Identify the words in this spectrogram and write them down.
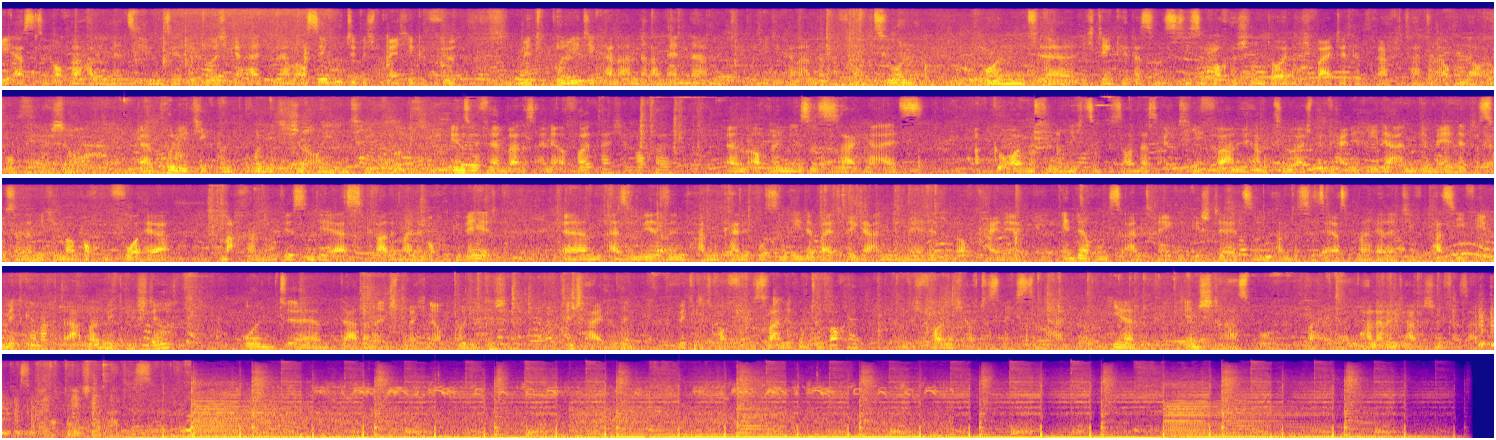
die erste Woche haben wir jetzt eben sehr gut durchgehalten. Wir haben auch sehr gute Gespräche geführt mit Politikern anderer Länder, mit Politikern anderer Fraktionen und äh, ich denke, dass uns diese Woche schon deutlich weitergebracht hat, auch in der europäischen äh, Politik und politischen Orientierung. Insofern war das eine erfolgreiche Woche, ähm, auch wenn wir sozusagen als Abgeordnete noch nicht so besonders aktiv waren. Wir haben zum Beispiel keine Rede angemeldet, das muss man nämlich immer Wochen vorher machen und wir sind ja erst gerade mal eine Woche gewählt. Ähm, also wir sind, haben keine großen Redebeiträge angemeldet und auch keine Änderungsanträge gestellt, sondern haben das jetzt erstmal relativ passiv eben mitgemacht, aber mitgestimmt und äh, da dann entsprechend auch politische Entscheidungen mitgetroffen. Es war eine gute Woche und ich freue mich auf das nächste Mal hier in Straßburg bei der Parlamentarischen Versammlung des Europäischen Rates.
